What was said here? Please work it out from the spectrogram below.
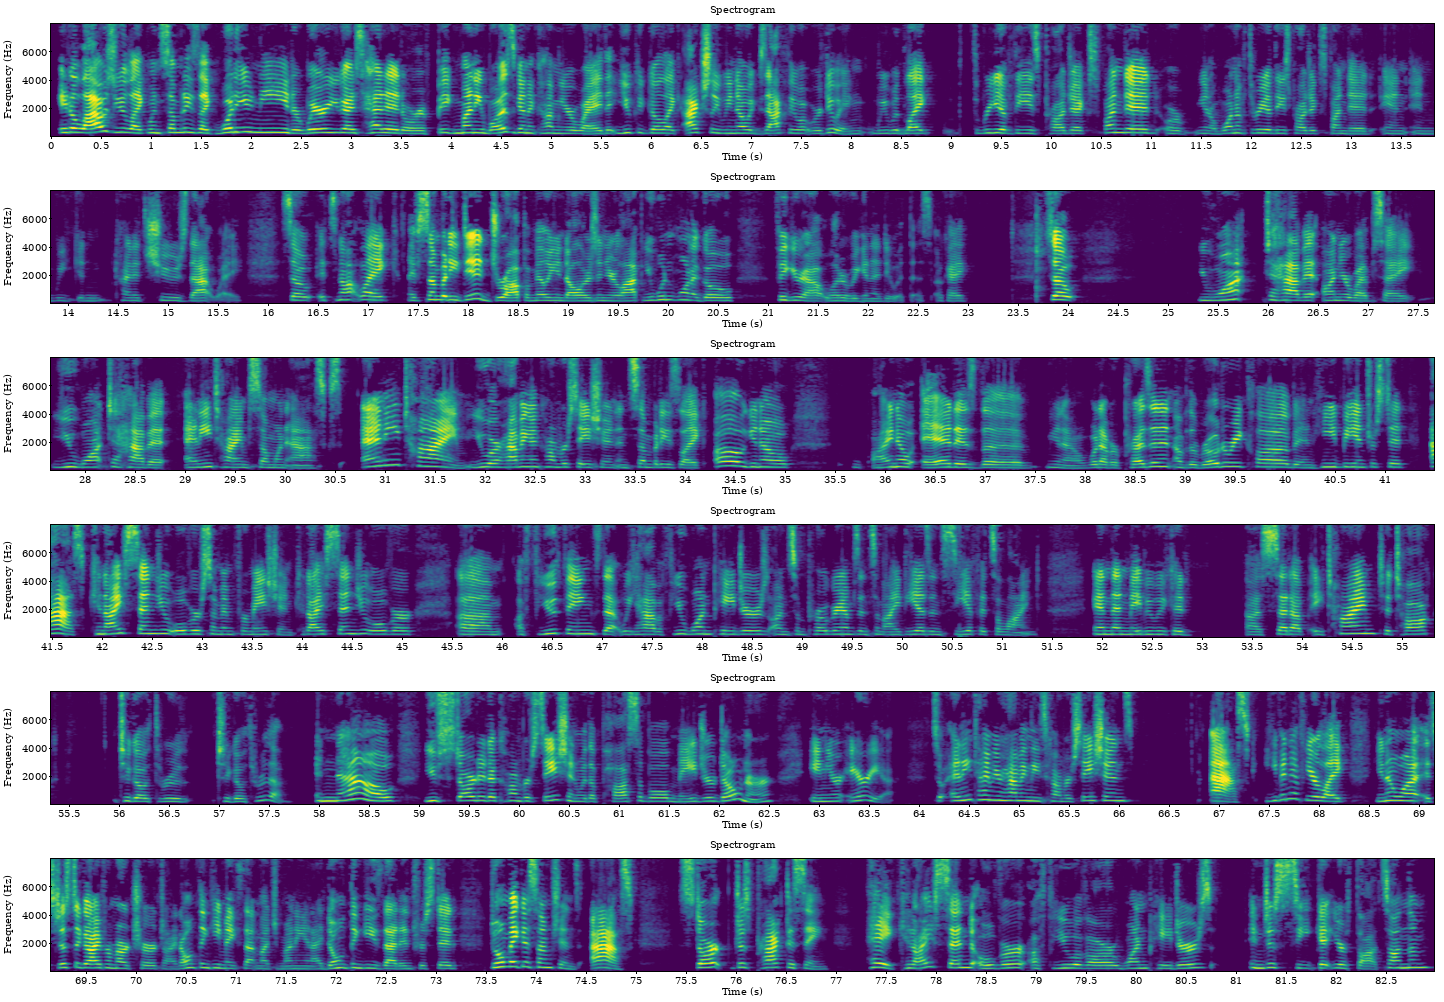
it allows you like when somebody's like what do you need? or where are you guys headed? or if big money was going to come your way that you could go like actually we know exactly what we're doing. We would like three of these projects funded or you know one of three of these projects funded and and we can kind of choose that way. So it's not like if somebody did drop a million dollars in your lap you wouldn't want to go figure out what are we going to do with this okay? So you want to have it on your website you want to have it anytime someone asks. Anytime you are having a conversation and somebody's like, oh, you know, I know Ed is the, you know, whatever, president of the Rotary Club and he'd be interested. Ask, can I send you over some information? Could I send you over um, a few things that we have, a few one pagers on some programs and some ideas and see if it's aligned? And then maybe we could uh, set up a time to talk to go through to go through them. And now you've started a conversation with a possible major donor in your area. So anytime you're having these conversations, ask. Even if you're like, you know what, it's just a guy from our church, I don't think he makes that much money, and I don't think he's that interested. Don't make assumptions. Ask. Start just practicing. Hey, can I send over a few of our one pagers and just see get your thoughts on them?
